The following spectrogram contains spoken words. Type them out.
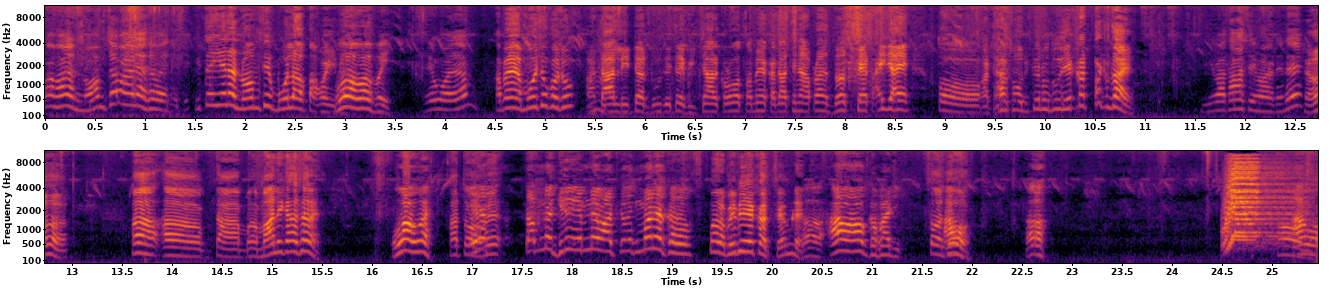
મારે નોમ છે વાળ્યા છે ભાઈ એ તો એના નામથી બોલાવતા હોય હો હો ભાઈ. એવું એમ? હવે હું શું કહું છું? અઢાર લીટર દૂધ એટલે વિચાર કરો તમે કદાચ ને આપણે દસ પેટ આવી જાય તો અઢારસો રૂપિયાનું દૂધ એક જ તક જાય. એ વાત હાચી માટે ને હા. હા આ, આ માલિક આ છે ને? હો હો હા તો હવે તમને કીધું એમને વાત કરો મને કરો. બરાબર બે એક જ છે એમને આવો આવો ગભાજી. તો આવો. જો હા. આવો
